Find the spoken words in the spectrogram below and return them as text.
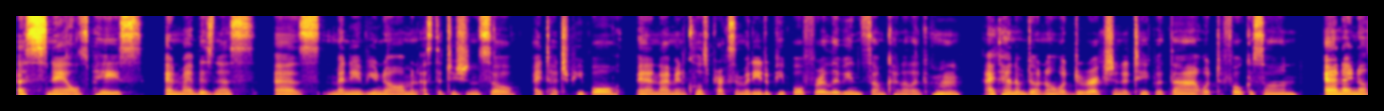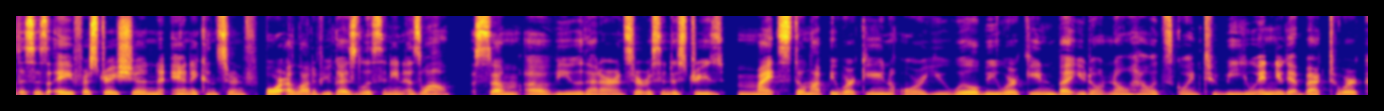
a snail's pace. And my business, as many of you know, I'm an esthetician, so I touch people and I'm in close proximity to people for a living. So I'm kind of like, hmm, I kind of don't know what direction to take with that, what to focus on. And I know this is a frustration and a concern for a lot of you guys listening as well. Some of you that are in service industries might still not be working, or you will be working, but you don't know how it's going to be when you get back to work.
